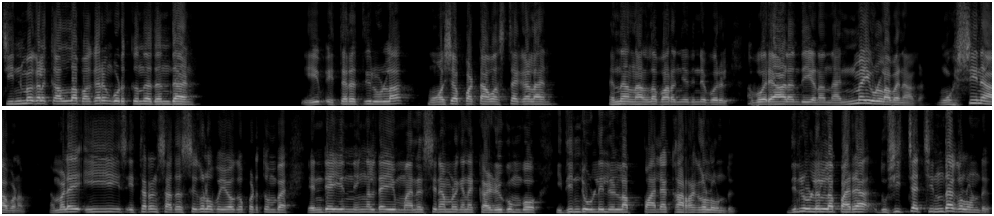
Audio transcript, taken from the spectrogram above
ചിന്മകൾക്ക് അല്ല പകരം കൊടുക്കുന്നത് എന്താണ്? ഈ ഇത്തരത്തിലുള്ള മോശപ്പെട്ട അവസ്ഥകളാൻ എന്നാണ് അള്ള പറഞ്ഞതിന്റെ പൊരുൾ. അപ്പോൾ ഒരാൾ എന്ത് ചെയ്യണം? നന്മയുള്ളവനാകണം. മുഹ്സിനാവണം. നമ്മളെ ഈ ഇത്തരം സദസ്സുകൾ ഉപയോഗപ്പെടുത്തുമ്പോൾ എന്റെയും നിങ്ങളുടെയും മനസ്സിനെ നമ്മളിങ്ങനെ കഴുകുമ്പോൾ ഇതിന്റെ ഉള്ളിലുള്ള പല കറകളുണ്ട്. ഇതിന്റെ ഉള്ളിലുള്ള പല ദുഷിച്ച ചിന്തകളുണ്ട്.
